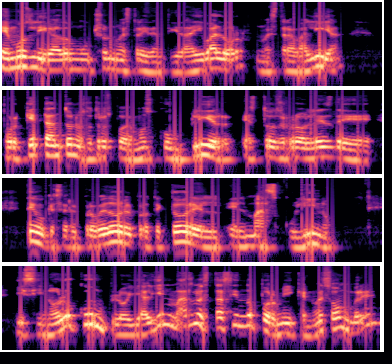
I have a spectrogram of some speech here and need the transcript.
hemos ligado mucho nuestra identidad y valor, nuestra valía, ¿por qué tanto nosotros podemos cumplir estos roles de tengo que ser el proveedor, el protector, el, masculino? Y si no lo cumplo y alguien más lo está haciendo por mí, que no es hombre,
